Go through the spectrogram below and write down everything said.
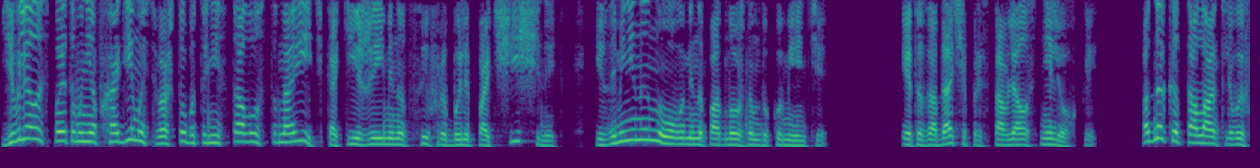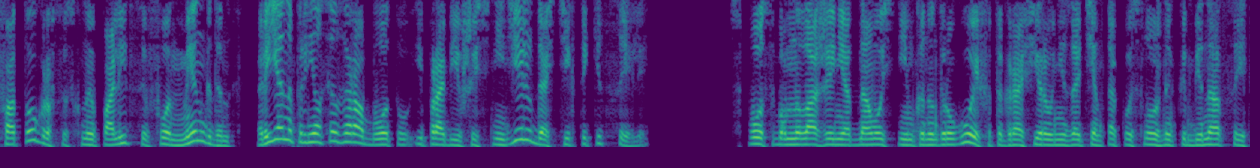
Являлась поэтому необходимость во что бы то ни стало установить, какие же именно цифры были подчищены и заменены новыми на подложном документе. Эта задача представлялась нелегкой. Однако талантливый фотограф сыскной полиции фон Менгден рьяно принялся за работу и, пробившись с неделю, достиг таки цели. Способом наложения одного снимка на другой фотографирования затем такой сложной комбинации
